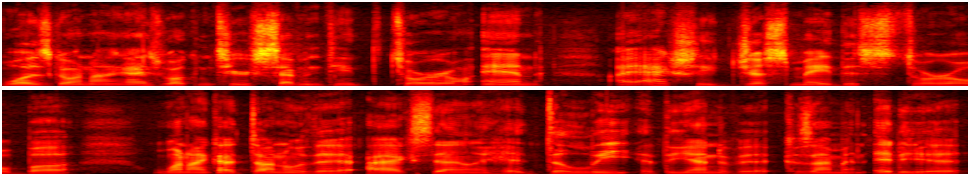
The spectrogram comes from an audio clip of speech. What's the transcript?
What is going on guys? Welcome to your 17th tutorial and I actually just made this tutorial but when I got done with it I accidentally hit delete at the end of it because I'm an idiot.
